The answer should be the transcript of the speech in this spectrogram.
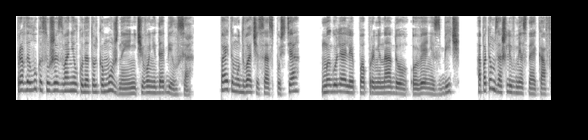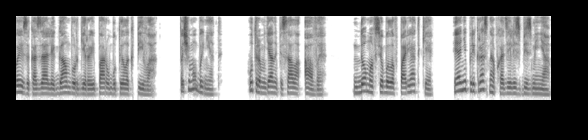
Правда, Лукас уже звонил куда только можно и ничего не добился. Поэтому два часа спустя мы гуляли по променаду Венес-Бич, а потом зашли в местное кафе и заказали гамбургеры и пару бутылок пива. Почему бы нет? Утром я написала Аве. Дома все было в порядке, и они прекрасно обходились без меня.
